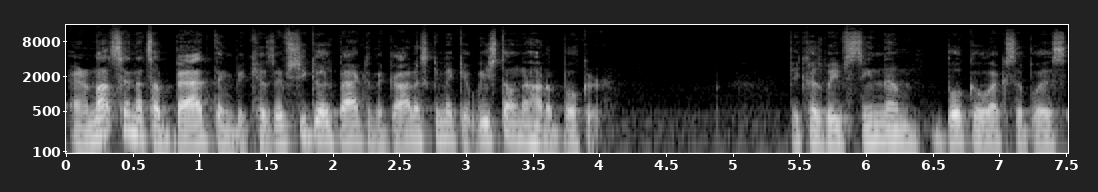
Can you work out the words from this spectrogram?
And I'm not saying that's a bad thing because if she goes back to the goddess gimmick, at least they'll know how to book her. Because we've seen them book Alexa Bliss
